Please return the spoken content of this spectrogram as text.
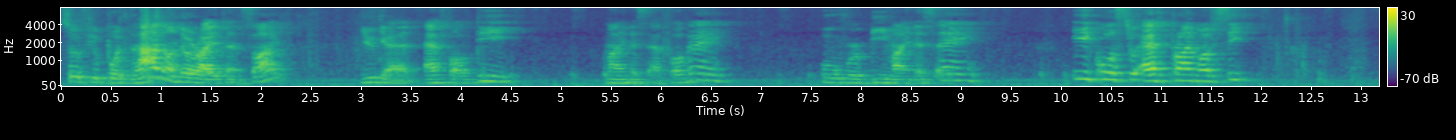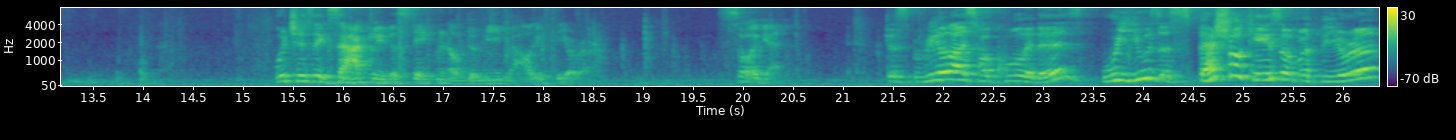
So if you put that on the right hand side, you get f of b minus f of a over b minus a equals to f prime of c, which is exactly the statement of the mean value theorem. So again, just realize how cool it is. We use a special case of a theorem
